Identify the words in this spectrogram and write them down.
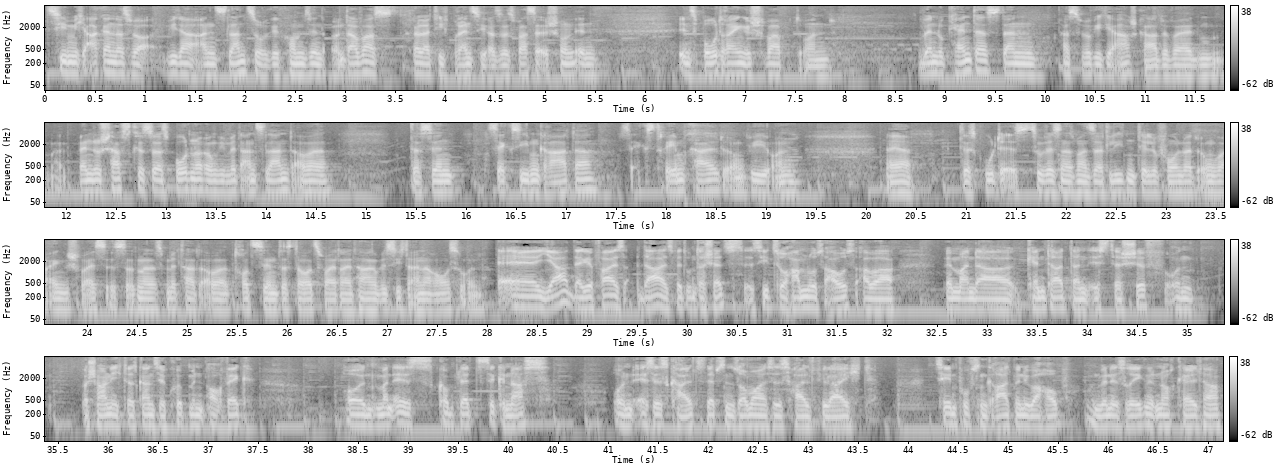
ziemlich ackern, dass wir wieder ans Land zurückgekommen sind. Und da war es relativ brenzlig. Also das Wasser ist schon in, ins Boot reingeschwappt und wenn du kenterst, dann hast du wirklich die Arschkarte, weil wenn du schaffst, kriegst du das Boot noch irgendwie mit ans Land, aber das sind sechs, sieben Grad da, ist extrem kalt irgendwie und ja. naja, das Gute ist zu wissen, dass mein Satellitentelefon dort irgendwo eingeschweißt ist, dass man das mit hat, aber trotzdem, das dauert zwei, drei Tage, bis sich da einer rausholt. Äh, ja, der Gefahr ist da, es wird unterschätzt. Es sieht so harmlos aus, aber wenn man da kennt hat, dann ist das Schiff und wahrscheinlich das ganze Equipment auch weg. Und man ist komplett nass und es ist kalt, selbst im Sommer ist es halt vielleicht 10, 15 Grad, wenn überhaupt. Und wenn es regnet, noch kälter.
